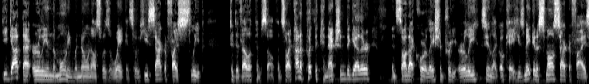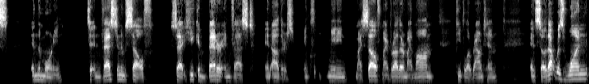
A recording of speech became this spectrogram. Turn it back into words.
He got that early in the morning when no one else was awake. And so he sacrificed sleep to develop himself. And so I kind of put the connection together and saw that correlation pretty early, seeing like, okay, he's making a small sacrifice in the morning to invest in himself so that he can better invest in others, including meaning myself, my brother, my mom, people around him. And so that was one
